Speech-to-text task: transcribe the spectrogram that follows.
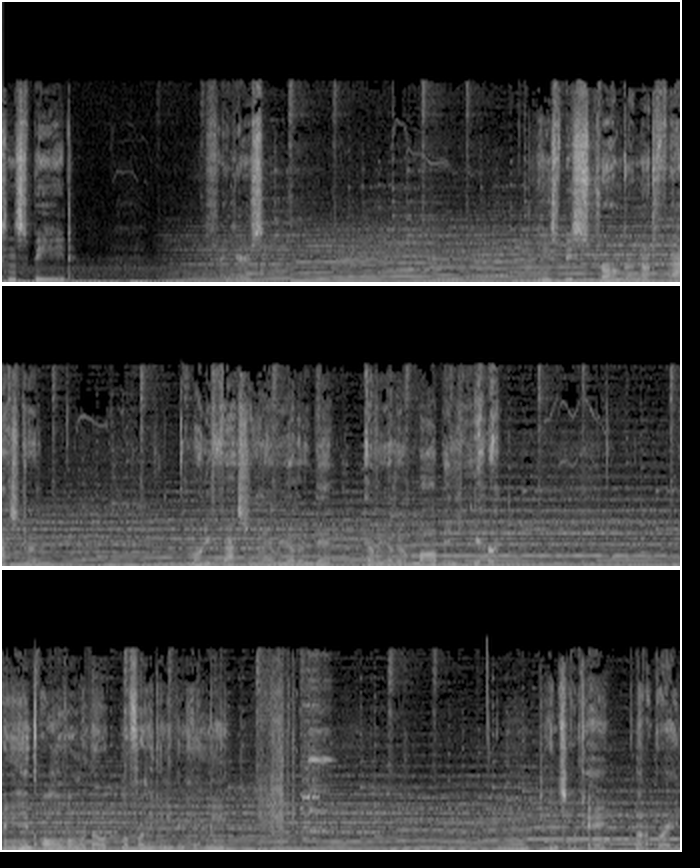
Was an increase in speed. Figures. He needs to be stronger, not faster. I'm already faster than every other every other mob in here. I can hit all of them without before they can even hit me. Eh, 10's okay, not great.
